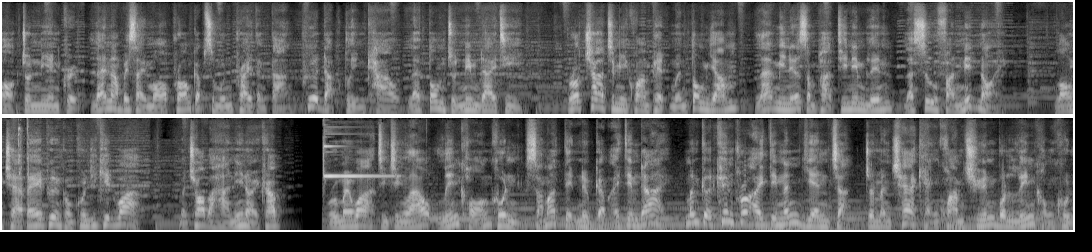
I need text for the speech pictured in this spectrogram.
ออกจนเนียนกริบ และนำไปใส่หม้อพร้อมกับสมุนไพรต่างๆ เพื่อดับกลิ่นคาว และต้มจนนิ่มได้ที่ รสชาติจะมีความเผ็ดเหมือนต้มยำและมีเนื้อสัมผัสที่นิ่มลิ้น และสู้ฟันนิดหน่อย ลองแชร์ไปให้เพื่อนของคุณที่คิดว่า มันชอบอาหารนี้หน่อยครับ รู้ไหมว่าจริงๆ แล้วลิ้นของคุณสามารถติดหนึบกับไอติมได้ มันเกิดขึ้นเพราะไอติมนั้นเย็นจัด จนมันแช่แข็งความชื้นบนลิ้นของคุณ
